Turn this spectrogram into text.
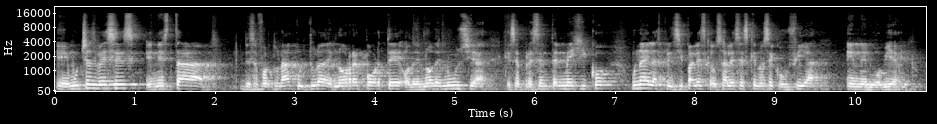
Eh, muchas veces en esta desafortunada cultura de no reporte o de no denuncia que se presenta en México, una de las principales causales es que no se confía en el gobierno.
